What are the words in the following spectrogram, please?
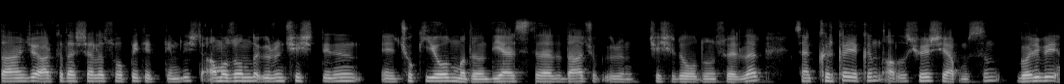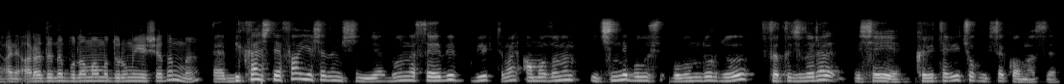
Daha önce arkadaşlarla sohbet ettiğimde işte Amazon'da ürün çeşitliliğinin e, çok iyi olmadığını, diğer sitelerde daha çok ürün çeşidi olduğunu söylediler. Sen 40'a yakın alışveriş yapmışsın. Böyle bir hani aradığını bulamama durumu yaşadın mı? Ee, Birkaç defa yaşadım şimdi. Bunun da sebebi büyük ihtimal Amazon'un içinde buluş, bulundurduğu satıcıları şeyi, kriteri çok yüksek olması.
